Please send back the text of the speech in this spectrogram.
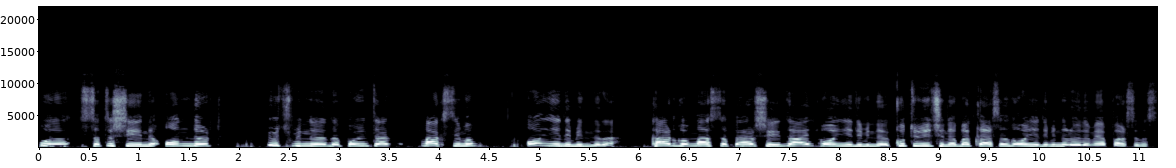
Bu satış şeyini 14. 3 bin lira da pointer maksimum 17 bin lira. Kargo masrafı her şey dahil 17 bin lira. Kutunun içine bakarsanız 17 bin lira ödeme yaparsınız.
